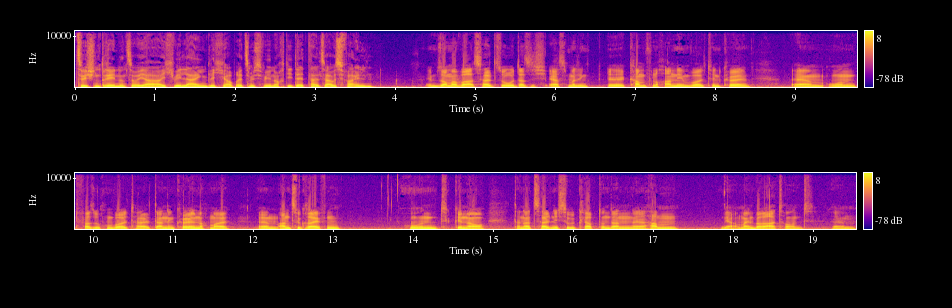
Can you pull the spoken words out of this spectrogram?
zwischendrin und so, ja, ich will eigentlich, aber jetzt müssen wir noch die Details ausfeilen? Im Sommer war es halt so, dass ich erstmal den äh, Kampf noch annehmen wollte in Köln ähm, und versuchen wollte halt dann in Köln nochmal ähm, anzugreifen. Und genau, dann hat es halt nicht so geklappt und dann äh, haben ja, mein Berater und ähm,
